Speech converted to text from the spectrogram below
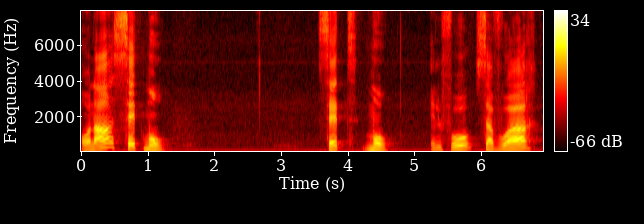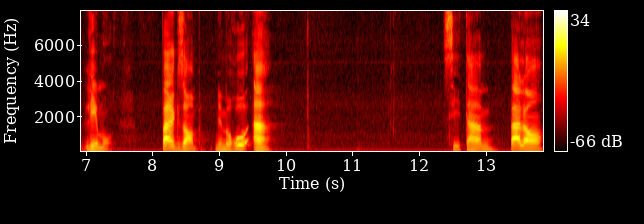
on a sept mots sept mots il faut savoir les mots par exemple numéro 1 c'est un ballon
